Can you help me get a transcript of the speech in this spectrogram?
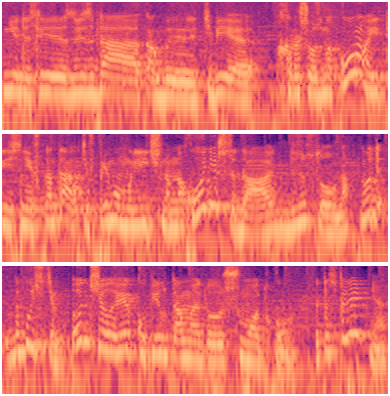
Нет, если звезда как бы тебе хорошо знакома, и ты с ней в контакте в прямом и личном находишься, да, безусловно. Ну вот, допустим, вот человек купил там эту шмотку. Это сплетня?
